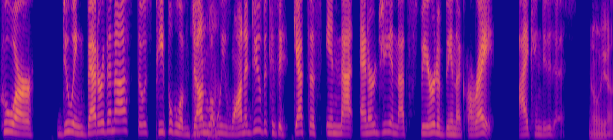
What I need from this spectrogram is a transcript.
who are doing better than us, those people who have done mm-hmm. what we want to do, because it gets us in that energy and that spirit of being like, all right, I can do this. Oh, yeah.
